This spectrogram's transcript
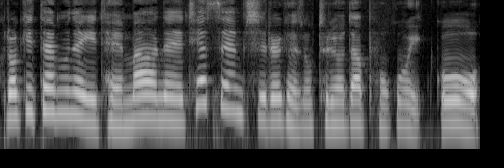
그렇기 때문에 이 대만의 TSMC를 계속 들여다보고 있고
